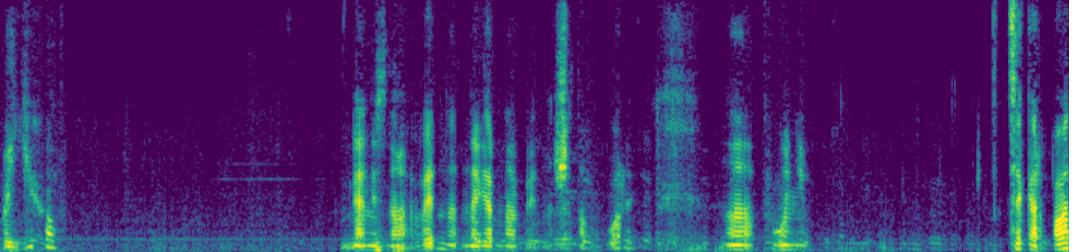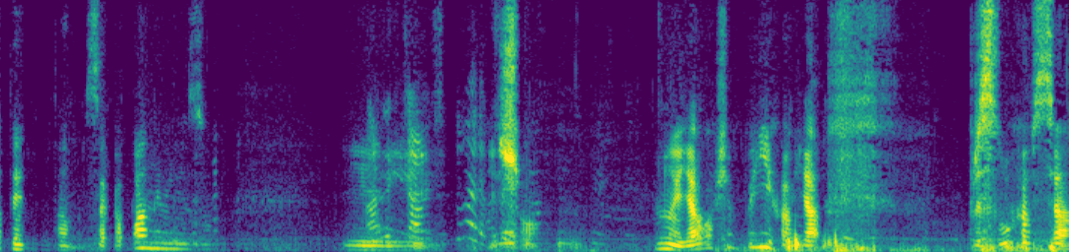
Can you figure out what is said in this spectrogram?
поїхав. Я не знаю, видно, наверное, видно, що там гори на фоні. Це Карпати, там Закопане внизу. І, і що? Ну, я, в общем, поїхав. Я прислухався.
